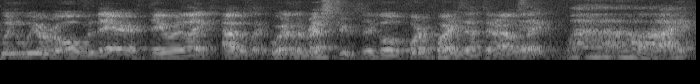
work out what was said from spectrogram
when we were over there, they were like, I was like, where are the restrooms? They go, porta potties out there, and I was Yeah. like, wow, I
